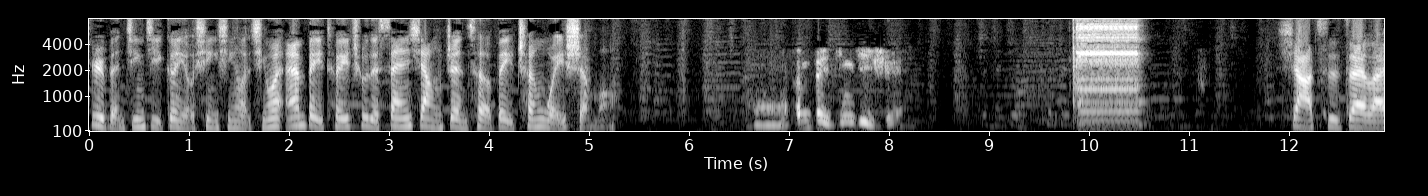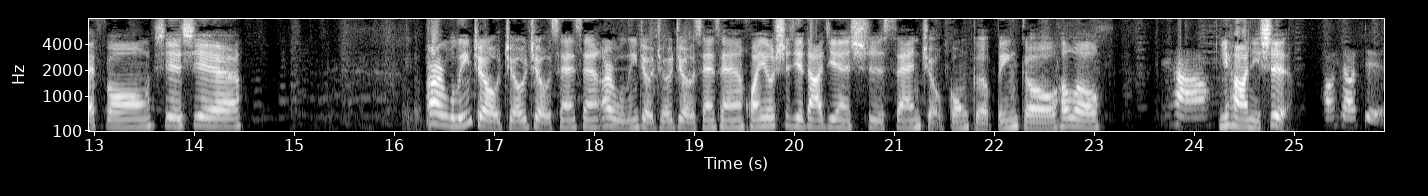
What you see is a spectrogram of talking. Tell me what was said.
日本经济更有信心了。请问安倍推出的三项政策被称为什么？嗯，安倍经济学。下次再来封，谢谢。二五零九九九三三，二五零九九九三三，环游世界大件事三九宫格 Bingo，Hello，你好，你好，你是黄小姐，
